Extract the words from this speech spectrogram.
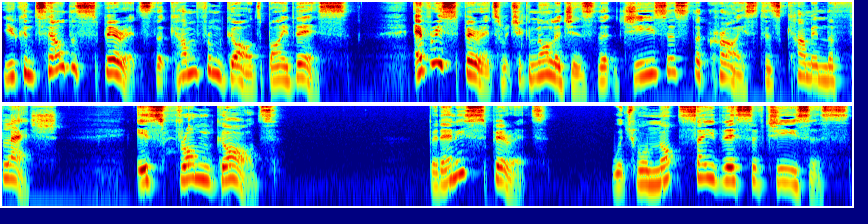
You can tell the spirits that come from God by this. Every spirit which acknowledges that Jesus the Christ has come in the flesh is from God. But any spirit which will not say this of Jesus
